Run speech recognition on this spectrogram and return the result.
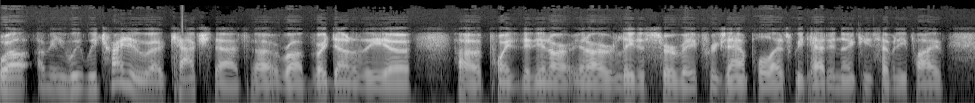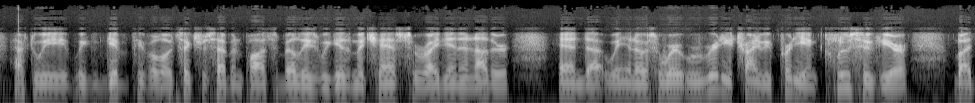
Well, I mean, we, we try to uh, catch that, uh, Rob, right down to the uh, uh, point that in our in our latest survey, for example, as we'd had in 1975, after we we give people about six or seven possibilities, we give them a chance to write in another, and uh, we, you know, so we're we're really trying to be pretty inclusive here. But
